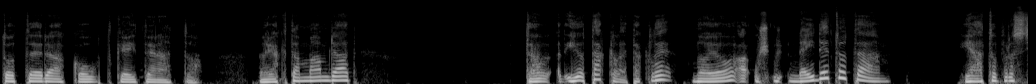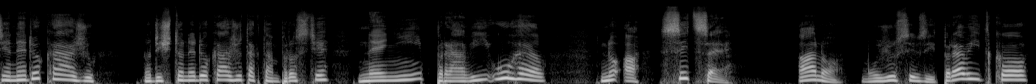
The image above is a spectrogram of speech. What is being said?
to teda koutkejte na to. No jak tam mám dát? Ta, jo, takhle, takhle, no jo, a už, už nejde to tam. Já to prostě nedokážu. No když to nedokážu, tak tam prostě není pravý úhel. No a sice, ano, můžu si vzít pravítko,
